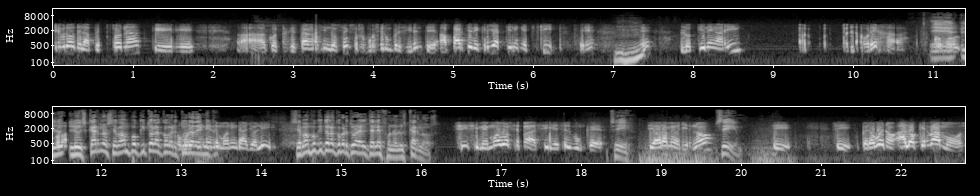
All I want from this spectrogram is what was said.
cerebro de la persona que a- con la que están haciendo sexo, que puede ser un presidente. Aparte de que ellas tienen el chip, ¿eh? ¿Eh? lo tienen ahí la oreja. Eh, como- Lu- Luis Carlos, se va un poquito la cobertura de Jolie. Se va un poquito la cobertura del teléfono, Luis Carlos. Sí, si me muevo se va, sí, es el búnker. Sí. Sí, ahora me oyes, ¿no? Sí. Sí, sí. Pero bueno, a lo que vamos.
